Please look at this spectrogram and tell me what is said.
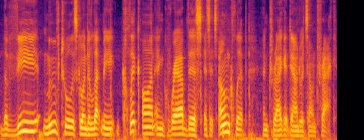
the V move tool is going to let me click on and grab this as its own clip and drag it down to its own track.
